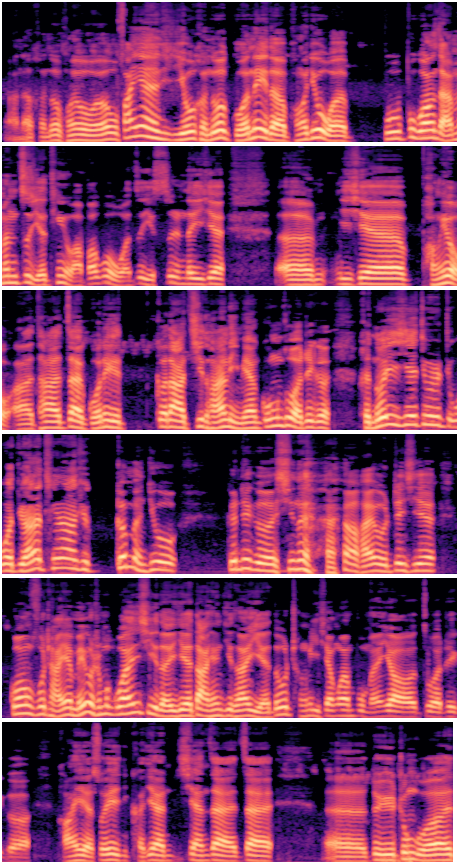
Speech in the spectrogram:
啊。那很多朋友，我发现有很多国内的朋友，就我。不不光咱们自己的听友啊，包括我自己私人的一些，呃一些朋友啊，他在国内各大集团里面工作，这个很多一些就是我原来听上去根本就跟这个新能源啊还有这些光伏产业没有什么关系的一些大型集团，也都成立相关部门要做这个行业，所以你可见现在在呃对于中国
